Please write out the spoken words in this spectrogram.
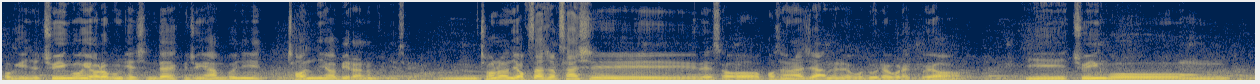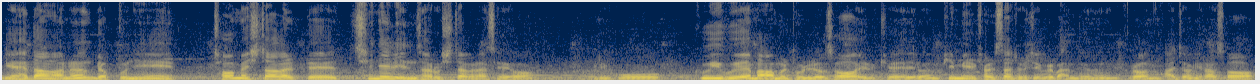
거기 이제 주인공이 여러 분 계신데 그 중에 한 분이 전협이라는 분이세요. 음, 저는 역사적 사실에서 벗어나지 않으려고 노력을 했고요. 이 주인공에 해당하는 몇 분이 처음에 시작할 때 친일 인사로 시작을 하세요. 그리고 그 이후에 마음을 돌려서 이렇게 이런 비밀 결사 조직을 만드는 그런 과정이라서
